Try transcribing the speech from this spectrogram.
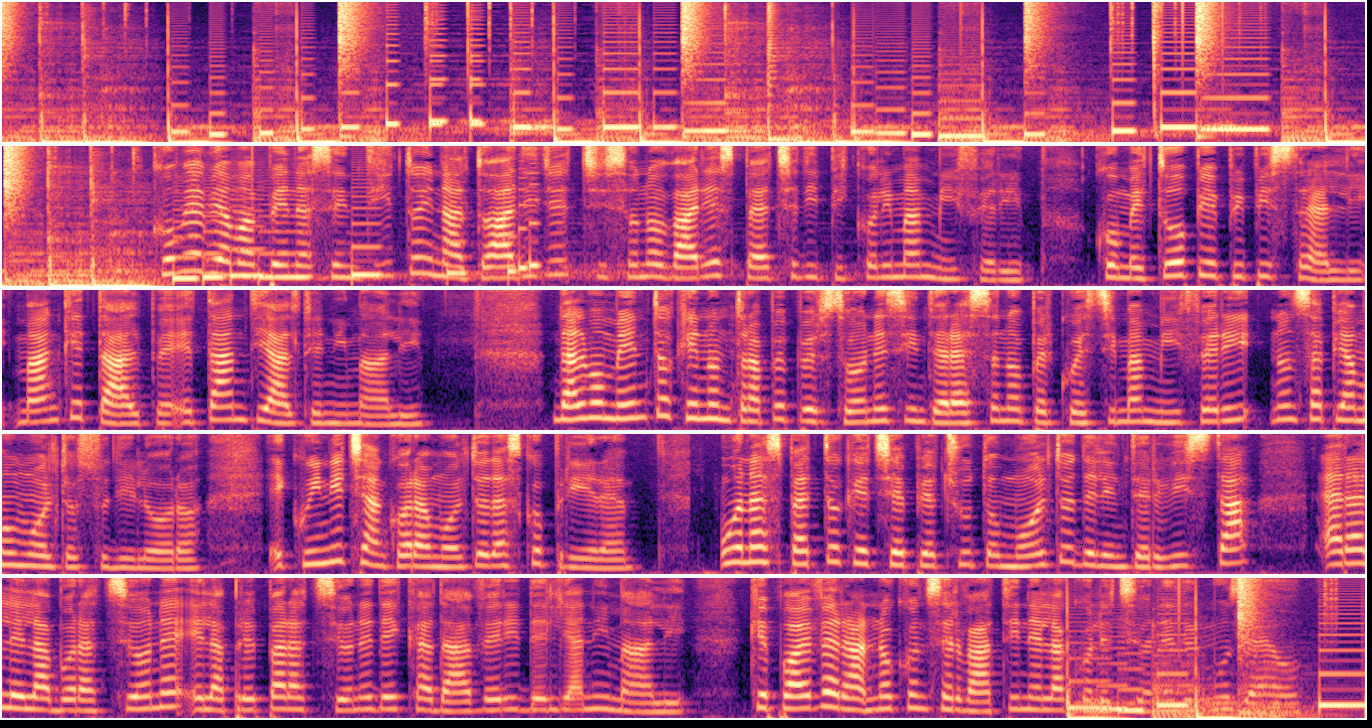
Come abbiamo appena sentito, in Alto Adige ci sono varie specie di piccoli mammiferi, come topi e pipistrelli, ma anche talpe e tanti altri animali. Dal momento che non troppe persone si interessano per questi mammiferi, non sappiamo molto su di loro e quindi c'è ancora molto da scoprire. Un aspetto che ci è piaciuto molto dell'intervista era l'elaborazione e la preparazione dei cadaveri degli animali, che poi verranno conservati nella collezione del museo.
